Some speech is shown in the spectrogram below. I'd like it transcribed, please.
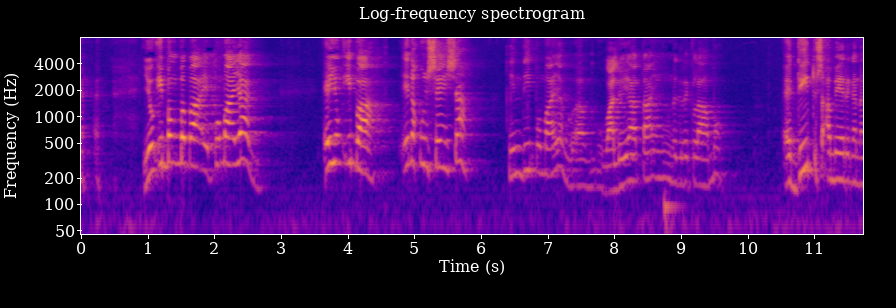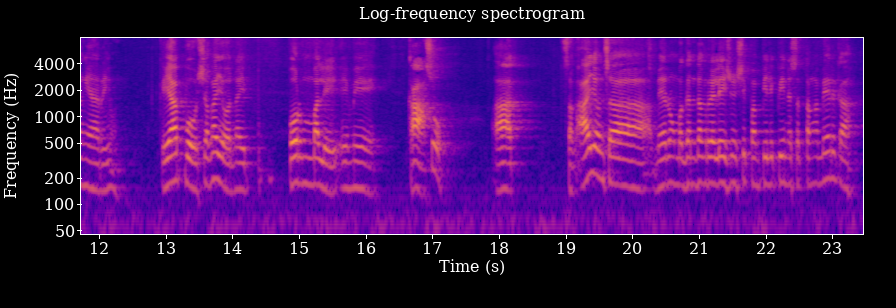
yung ibang babae, pumayag. Eh yung iba, eh nakonsensya. Hindi pumayag. Um, walo yata yung nagreklamo. Eh dito sa Amerika nangyari yun. Kaya po siya ngayon ay formally eh, may kaso. At sa ayon sa merong magandang relationship ang Pilipinas at ang Amerika,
